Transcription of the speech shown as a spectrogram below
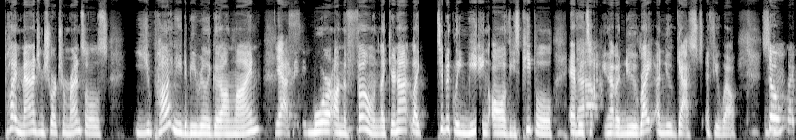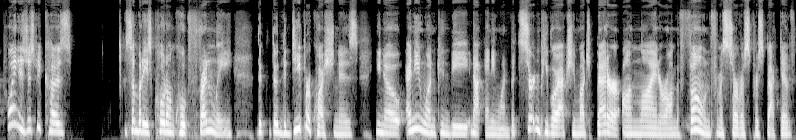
probably managing short-term rentals you probably need to be really good online. Yes. Maybe more on the phone. Like you're not like typically meeting all of these people every yeah. time you have a new right a new guest if you will so mm-hmm. my point is just because somebody's quote unquote friendly the, the, the deeper question is you know anyone can be not anyone but certain people are actually much better online or on the phone from a service perspective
